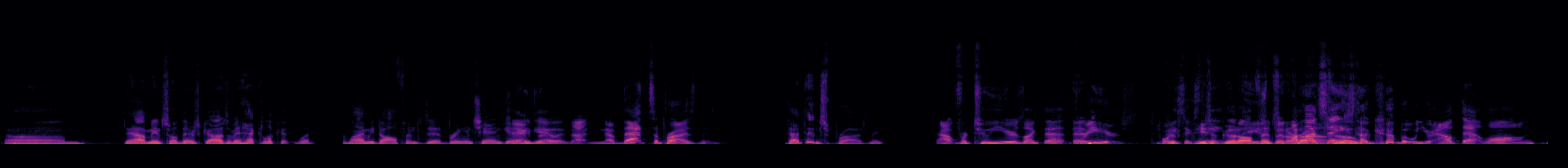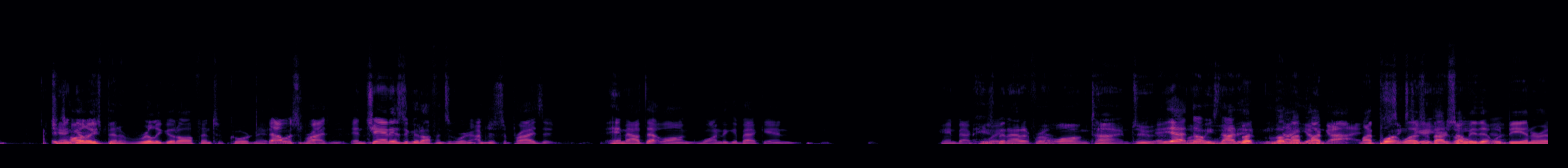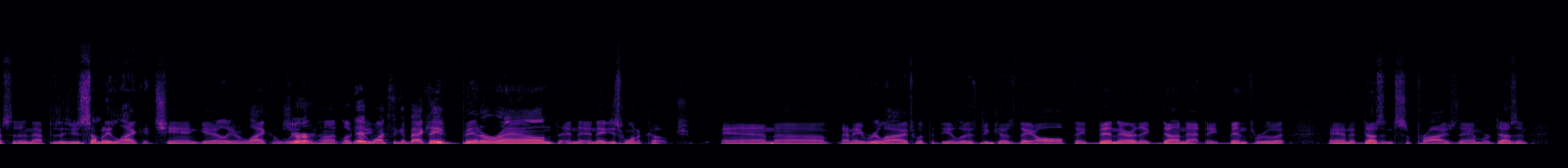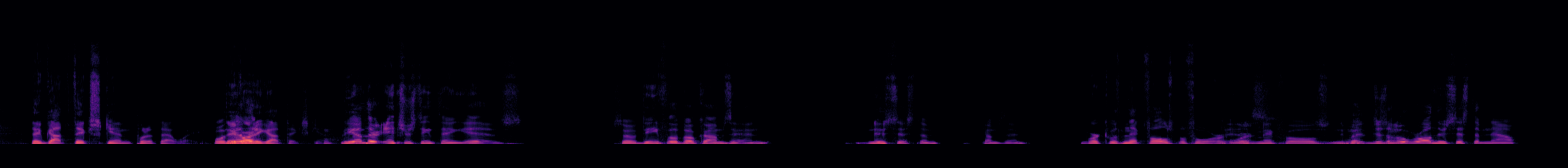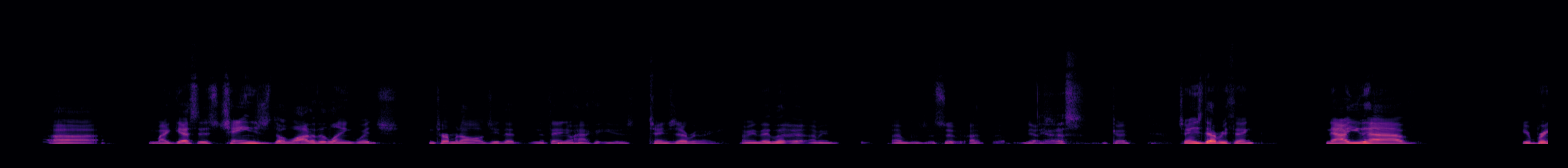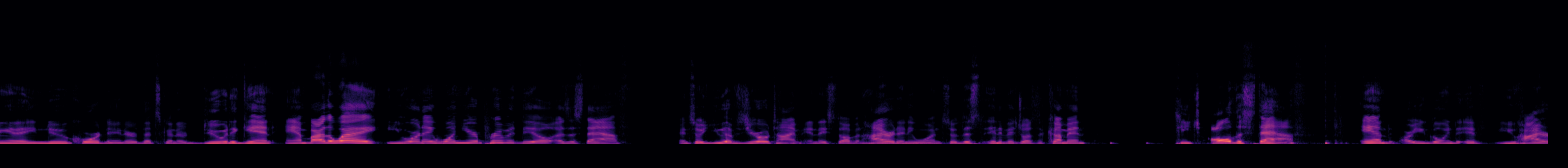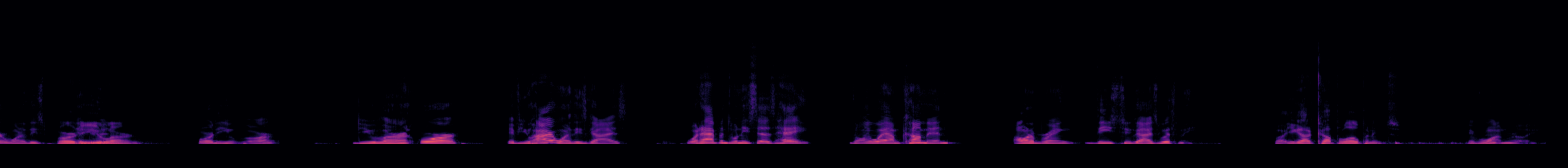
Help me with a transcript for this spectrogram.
Um, yeah, I mean, so there's guys. I mean, heck, look at what the Miami Dolphins did bringing Chan Gailey Chan back. That, now that surprised me. That didn't surprise me. Out for two years like that, And three years, good- he's a good offensive been I'm not saying he's not good, but when you're out that long, Chan hard. Gailey's been a really good offensive coordinator. That one surprised me. And Chan is a good offensive coordinator. I'm just surprised that him out that long, wanted to get back in, came back. He's away. been at it for Yeah. a long time too. Yeah, yeah, no, he's not. A, but he's but not my, a young my, guy. my point was about somebody old. that Yeah. would be interested in that position. Somebody like a Chan Gailey or like a Sure. Whisenhunt. Look, Yeah, he they- wants to get back They've in. been around and and they just want to coach. And uh, and they realize what the deal is because they all they've been there, they've done that, they've been through it, and it doesn't surprise them or doesn't. They've got thick skin, put it that way. Well, they've other- already got thick skin. The other interesting thing is, so DeFilippo comes in, new system comes in, Worked with Nick Foles before. work Nick Foles, Mhm. but just an Mhm. overall new system. Now, uh, my guess is changed a lot of the language and terminology that Nathaniel Hackett used. Changed everything. I mean, they. li- I mean, I was assu- uh, yes. Yes. Okay. Changed everything. Now you have. You're bringing a new coordinator that's going to do it again. And by the way, you are in a one-year prove-it deal as a staff, and so you have zero time, and they still haven't hired anyone. So this individual has to come in, teach all the staff, and are you going to if you hire one of these Or do you learn? or do you or do you learn or if you hire one of these guys what happens when he says hey the only way i'm coming i want to bring these two guys with me Well, you got a couple openings. you have one really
